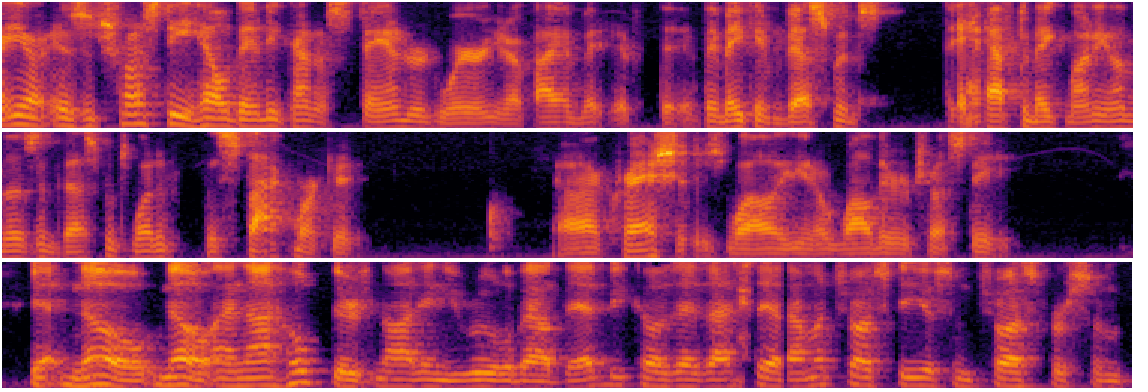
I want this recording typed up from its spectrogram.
you know, is a trustee held to any kind of standard where, you know, if I, if, if they make investments, they have to make money on those investments? What if the stock market uh, crashes while, you know, while they're a trustee? Yeah, no, no, and I hope there's not any rule about that because, as I said, I'm a trustee of some trust for some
